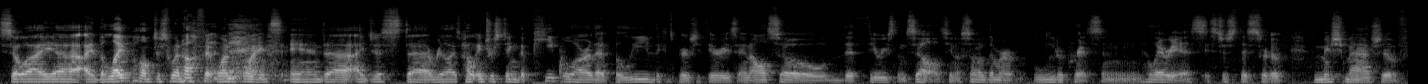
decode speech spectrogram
So I, uh, I the light bulb just went off at one point, and uh, I just uh, realized how interesting the people are that believe the conspiracy theories, and also the theories themselves. You know, some of them are ludicrous and hilarious. It's just this sort of mishmash of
